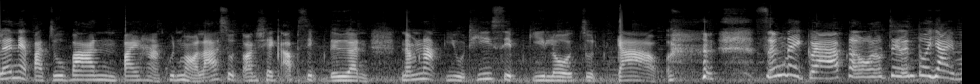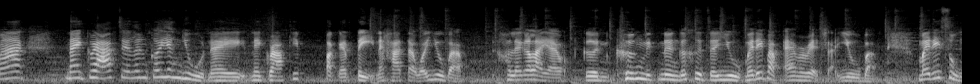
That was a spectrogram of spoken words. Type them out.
เล่นเนี่ยปัจจุบันไปหาคุณหมอล่าสุดตอนเช็คอัพ 10 เดือน น้ำหนักอยู่ที่ 10กิโลจุด9ซึ่งในกราฟเขาเจเล่นตัวใหญ่มาก ในกราฟเจเล่นก็ยังอยู่ในในกราฟที่ปกตินะคะ แต่ว่าอยู่แบบ เขาเรียกอะไรอะเกินครึ่งนิดนึงก็คือจะอยู่ไม่ได้แบบ average อะอยู่แบบ ไม่ได้สูง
